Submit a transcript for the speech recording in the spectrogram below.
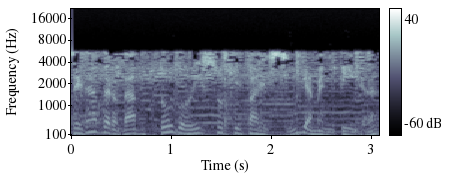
¿Será verdad todo eso que parecía mentira?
